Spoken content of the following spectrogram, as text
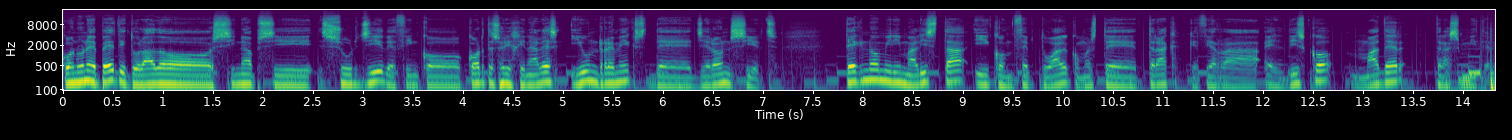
con un EP titulado Synopsis Surgi de cinco cortes originales y un remix de Jeron Search. Tecno minimalista y conceptual como este track que cierra el disco Matter Transmitter.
